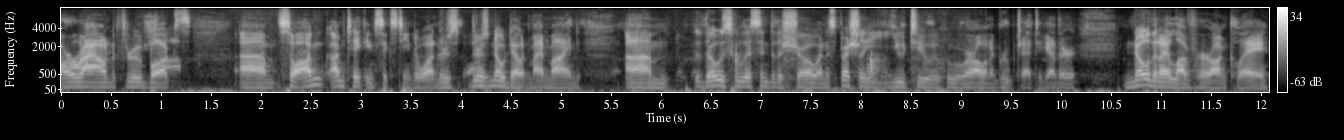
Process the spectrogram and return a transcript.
around through books. Um, so I'm I'm taking sixteen to one. There's there's no doubt in my mind. Um, those who listen to the show and especially you two who are all in a group chat together know that I love her on clay.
